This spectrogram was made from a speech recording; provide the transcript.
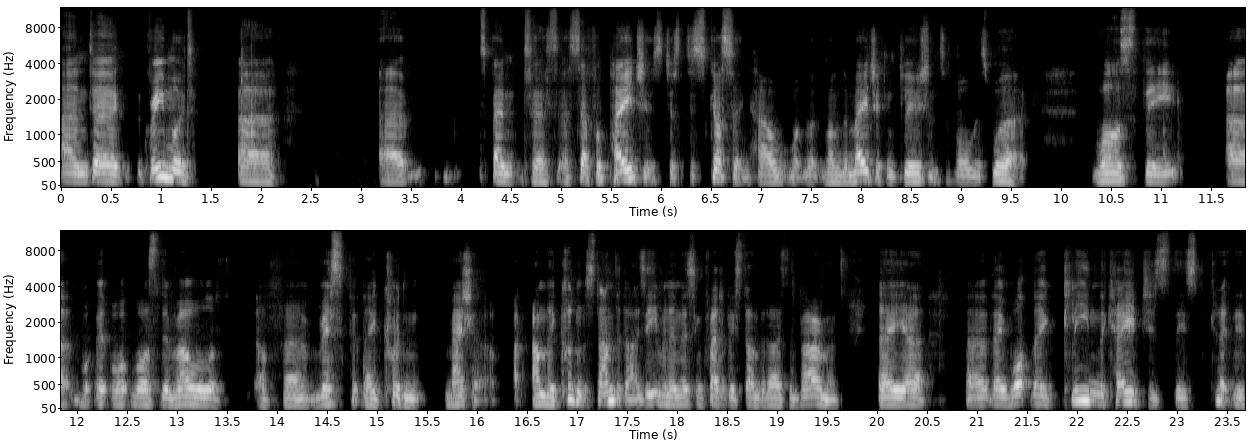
And Greenwood spent uh, uh, several pages just discussing how one of the major conclusions of all this work was the uh, was the role of, of uh, risk that they couldn't measure and they couldn't standardize even in this incredibly standardized environment. They uh, uh, they what they clean the cages these the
